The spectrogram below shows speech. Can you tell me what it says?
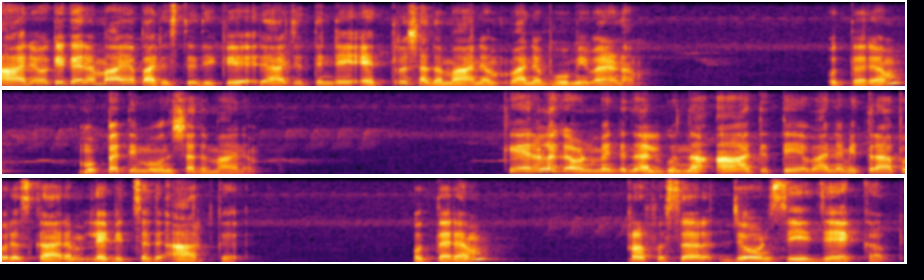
ആരോഗ്യകരമായ പരിസ്ഥിതിക്ക് രാജ്യത്തിന്റെ എത്ര ശതമാനം വനഭൂമി വേണം? ഉത്തരം മുപ്പത്തിമൂന്ന് ശതമാനം. കേരള ഗവൺമെന്റ് നൽകുന്ന ആദ്യത്തെ വനമിത്ര പുരസ്കാരം ലഭിച്ചത് ആർക്ക്? ഉത്തരം professor John C Jacob.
